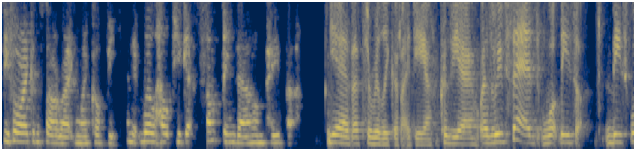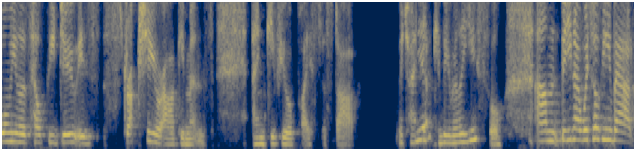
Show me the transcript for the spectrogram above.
before i can start writing my copy. And it will help you get something down on paper. Yeah, that's a really good idea. Because yeah, as we've said, what these these formulas help you do is structure your arguments and give you a place to start which I yeah. think can be really useful. Um, but you know, we're talking about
